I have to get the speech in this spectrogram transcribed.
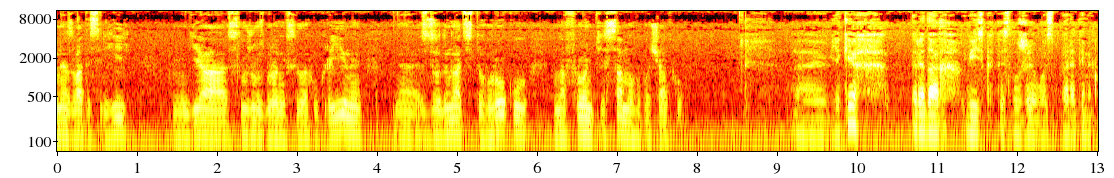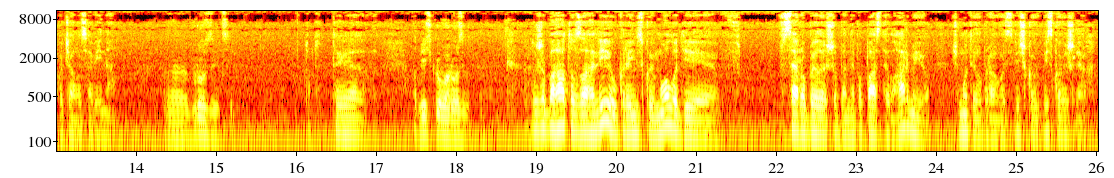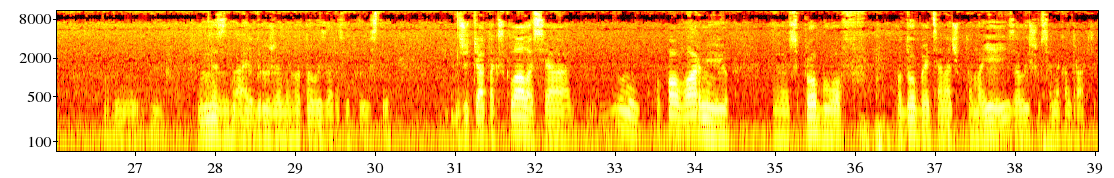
Мене звати Сергій. Я служу в Збройних силах України е, з 11-го року на фронті з самого початку. Е, В яких рядах військ ти служив ось перед тим, як почалася війна? е, В розвідці. Тобто ти Військова розвідка. дуже багато взагалі української молоді все робили, щоб не попасти в армію. Чому ти обрав ось військовий шлях? Не знаю, друже, не готовий зараз відповісти. Життя так склалося. Ну, попав в армію, е, спробував, подобається, начебто моє, і залишився на контракті.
